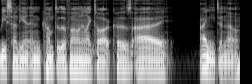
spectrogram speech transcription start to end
be sentient and come through the phone and like talk because I I need to know.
